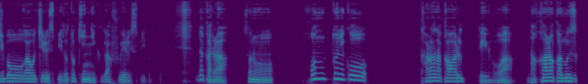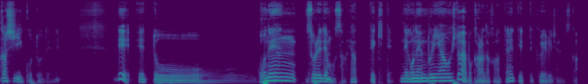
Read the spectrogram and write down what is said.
脂肪が落ちるスピードと筋肉が増えるスピードって。だからその本当にこう体変わるっていうのはなかなか難しいことでね。で、えっと、5年それでもさ、やってきて、で、5年ぶりに会う人はやっぱ体変わったねって言ってくれるじゃないですか。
